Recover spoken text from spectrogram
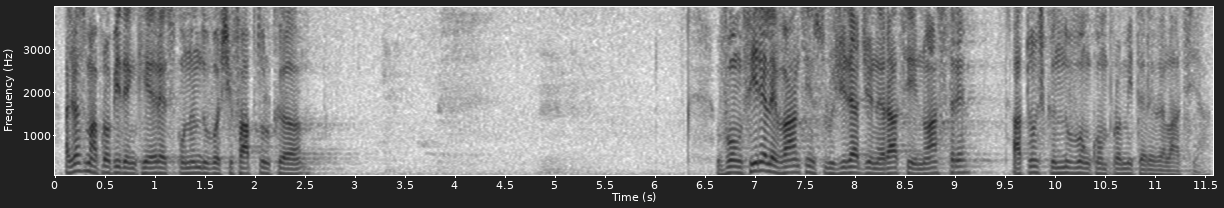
Aș vrea să mă apropii de încheiere spunându-vă și faptul că vom fi relevanți în slujirea generației noastre atunci când nu vom compromite revelația.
